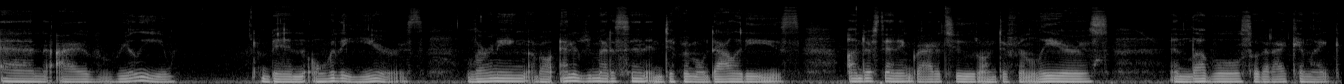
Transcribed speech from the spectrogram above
And I've really been over the years learning about energy medicine in different modalities, understanding gratitude on different layers and levels so that I can like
